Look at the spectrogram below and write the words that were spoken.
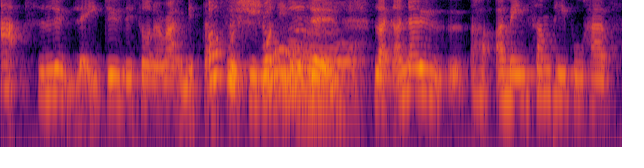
absolutely do this on her own if that's Oh, what she wanted to do. Like, I know, uh, I mean, some people have.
